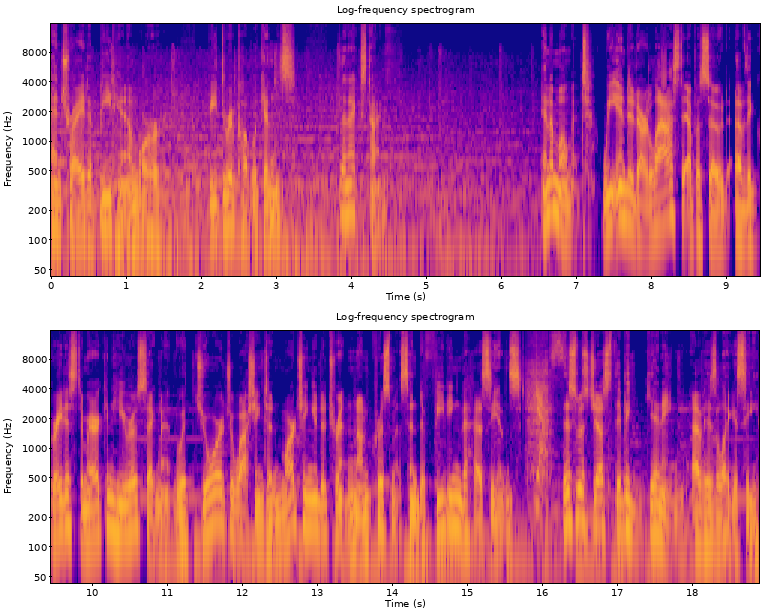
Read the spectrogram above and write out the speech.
and try to beat him or beat the Republicans the next time. In a moment, we ended our last episode of the Greatest American Hero segment with George Washington marching into Trenton on Christmas and defeating the Hessians. Yes. This was just the beginning of his legacy.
